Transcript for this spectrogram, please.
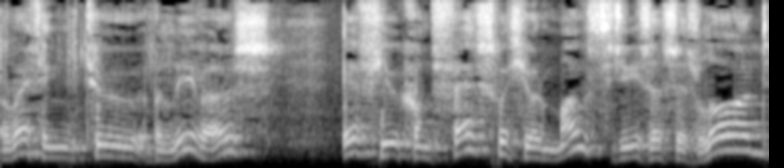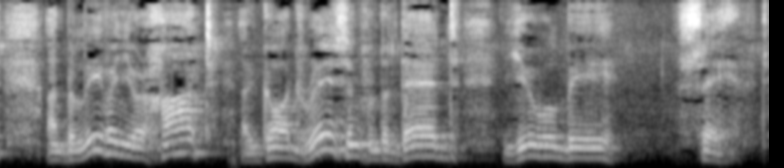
writing to believers, if you confess with your mouth Jesus is Lord and believe in your heart that God raised him from the dead, you will be saved.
